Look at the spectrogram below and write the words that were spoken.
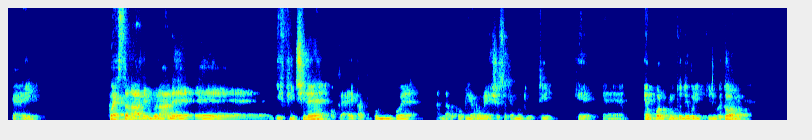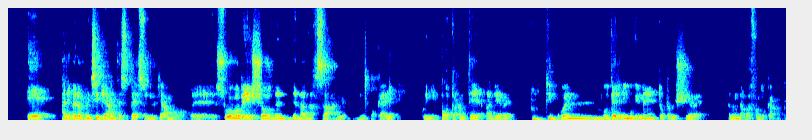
Ok? Questa è una diagonale eh, difficile, ok? Perché comunque andare a coprire il rovescio sappiamo tutti che eh, è un po' il punto debole di tutti i giocatori e a livello principiante spesso giochiamo eh, sul rovescio del, dell'avversario, ok? Quindi è importante avere tutti quei modelli di movimento per riuscire ad andare a fondo campo.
